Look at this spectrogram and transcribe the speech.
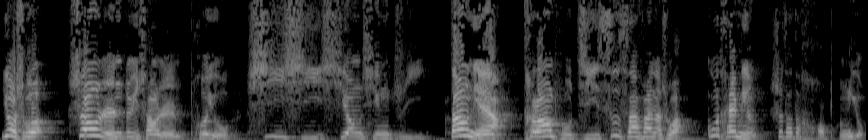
要说商人对商人颇有惺惺相惜之意。当年啊，特朗普几次三番的说郭台铭是他的好朋友，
